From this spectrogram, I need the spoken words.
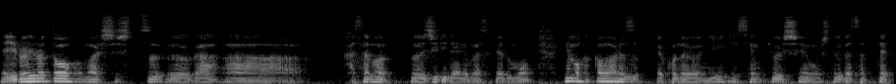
いろいろと、ま、支出が、かさむ時期でありますけれども、にもかかわらず、このように選挙支援をしてくださって、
